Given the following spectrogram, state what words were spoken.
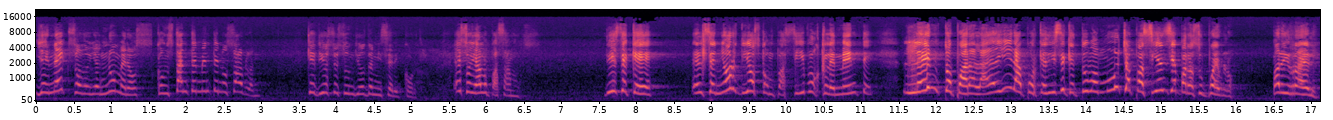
Y en Éxodo y en Números constantemente nos hablan que Dios es un Dios de misericordia. Eso ya lo pasamos. Dice que el Señor Dios compasivo, clemente, lento para la ira, porque dice que tuvo mucha paciencia para su pueblo, para Israel.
